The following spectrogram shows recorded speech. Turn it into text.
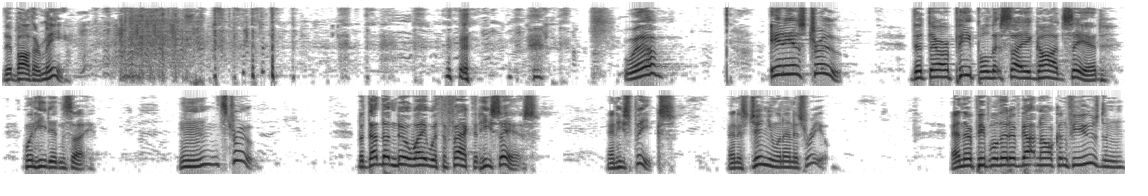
that bother me. well, it is true that there are people that say God said when He didn't say. Mm, it's true. But that doesn't do away with the fact that He says and He speaks and it's genuine and it's real. And there are people that have gotten all confused and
